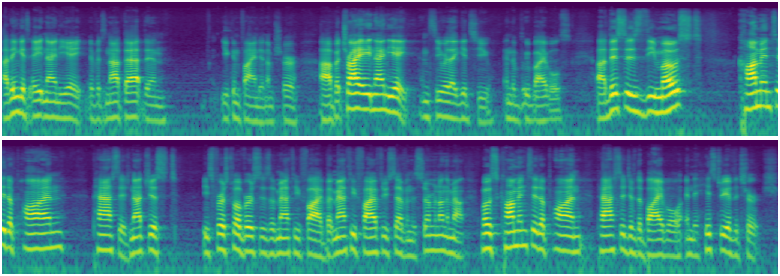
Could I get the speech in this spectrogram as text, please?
I think it's 898. If it's not that, then you can find it, I'm sure. Uh, but try 898 and see where that gets you in the blue Bibles. Uh, this is the most commented upon passage, not just these first 12 verses of Matthew 5, but Matthew 5 through 7, the Sermon on the Mount, most commented upon passage of the Bible in the history of the church.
